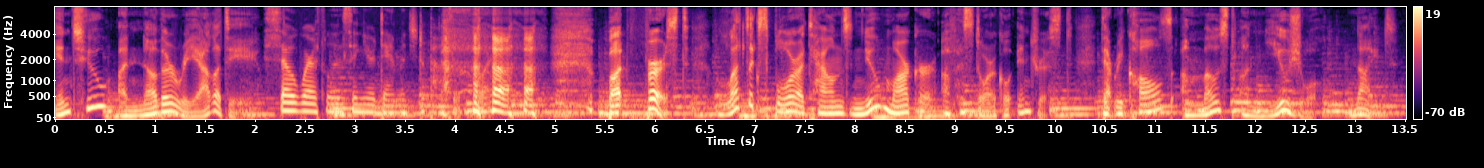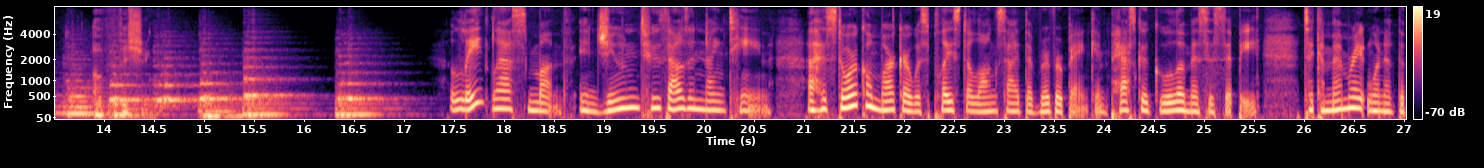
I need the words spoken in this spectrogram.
into another reality. So worth losing your damage deposit for. But first, let's explore a town's new marker of historical interest that recalls a most unusual night of fishing. Late last month, in June 2019, a historical marker was placed alongside the riverbank in Pascagoula, Mississippi, to commemorate one of the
